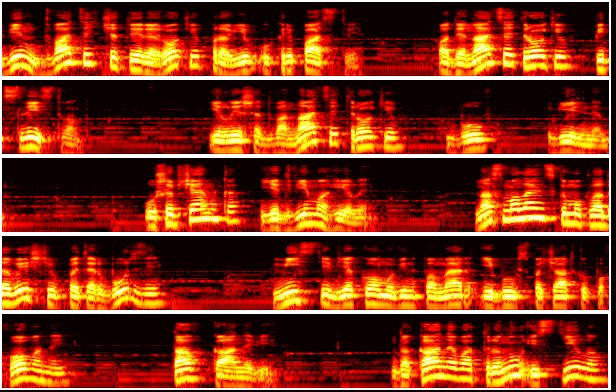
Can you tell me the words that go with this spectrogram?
він 24 роки провів у кріпацтві, 11 років під слідством і лише 12 років був вільним. У Шевченка є дві могили. На Смоленському кладовищі в Петербурзі, місті, в якому він помер і був спочатку похований, та в Каневі. До Канева труну із тілом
